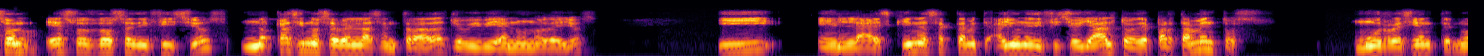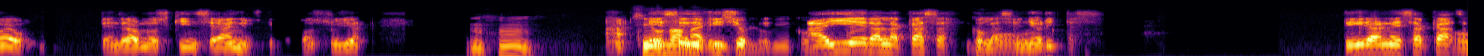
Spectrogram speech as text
son esos dos edificios, no, casi no se ven las entradas, yo vivía en uno de ellos, y en la esquina exactamente hay un edificio ya alto de departamentos, muy reciente, nuevo, tendrá unos 15 años que lo construyeron. ese edificio, ahí era la casa de las señoritas. Tiran esa casa,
